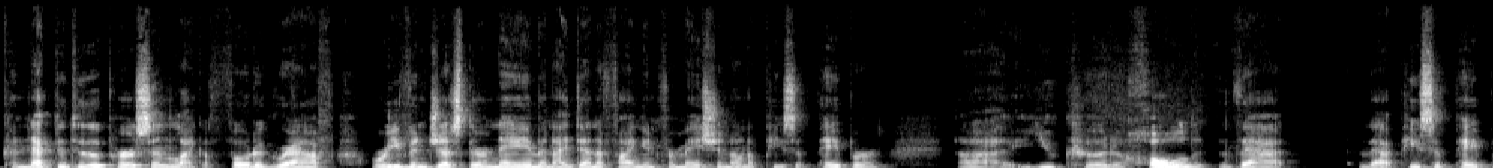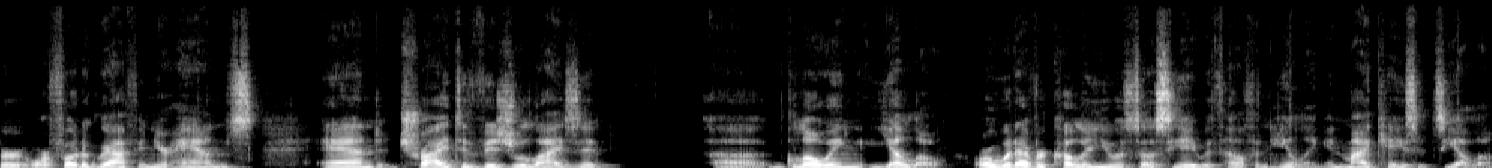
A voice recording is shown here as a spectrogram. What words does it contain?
connected to the person, like a photograph or even just their name and identifying information on a piece of paper, uh, you could hold that that piece of paper or photograph in your hands and try to visualize it uh, glowing yellow or whatever color you associate with health and healing. In my case, it's yellow.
